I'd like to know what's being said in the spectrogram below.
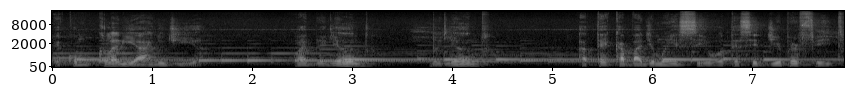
é como o clarear do dia. Vai brilhando, brilhando, até acabar de amanhecer ou até ser dia perfeito.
